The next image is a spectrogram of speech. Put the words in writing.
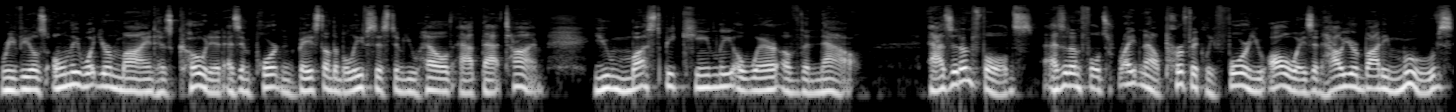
reveals only what your mind has coded as important based on the belief system you held at that time. You must be keenly aware of the now. As it unfolds, as it unfolds right now perfectly for you always, and how your body moves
